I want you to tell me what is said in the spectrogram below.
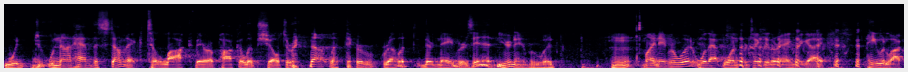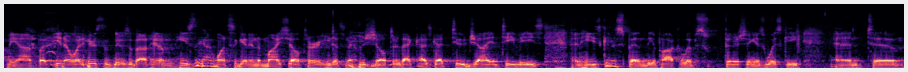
would, would not have the stomach to lock their apocalypse shelter and not let their relative, their neighbors in. Your neighbor would. My neighbor would? Well, that one particular angry guy, he would lock me out. But you know what? Here's the news about him. He's the guy who wants to get into my shelter. He doesn't have a shelter. That guy's got two giant TVs, and he's going to spend the apocalypse finishing his whiskey. And uh,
